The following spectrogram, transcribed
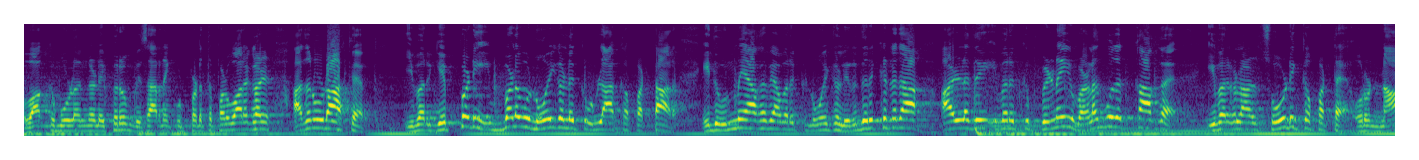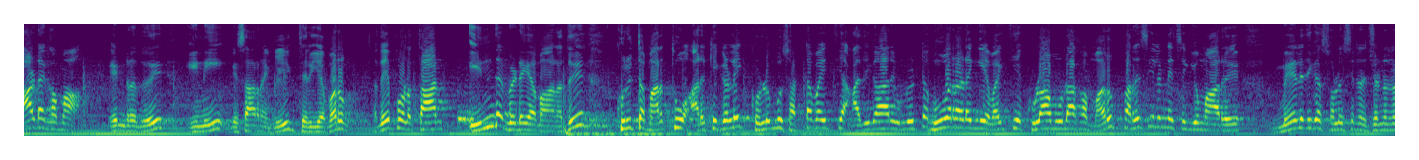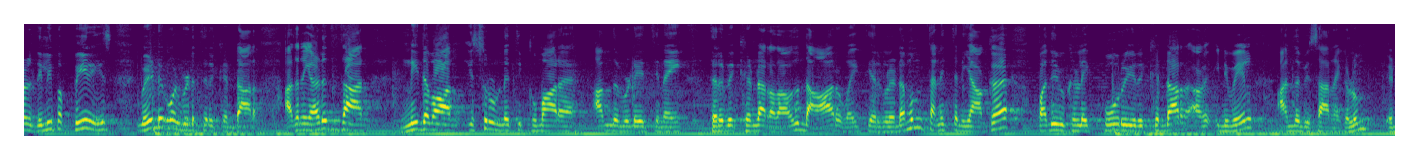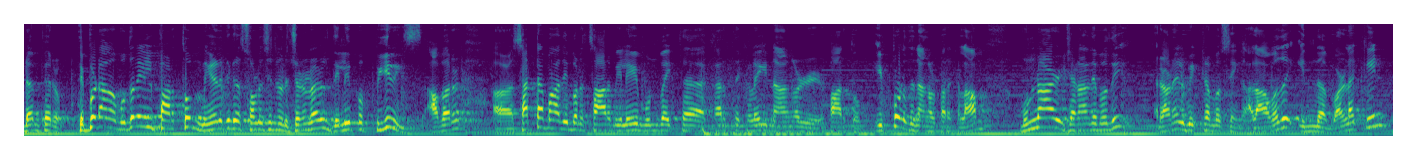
வாக்குமூலங்களை பெறும் விசாரணைக்கு உட்படுத்தப்படுவார்கள். அதனூடாக இவர் எப்படி இவ்வளவு நோய்களுக்கு உள்ளாக்கப்பட்டார்? இது உண்மையாகவே அவருக்கு நோய்கள் இருந்திருக்கிறதா அல்லது இவருக்கு பிணை வழங்குவதற்காக இவர்களால் சோடிக்கப்பட்ட ஒரு நாடகமா? என்றது இனி விசாரணைகளில் தெரிய வரும் அதே போலத்தான் இந்த விடயமானது குறித்த மருத்துவ அறிக்கைகளை கொழும்பு சட்ட வைத்திய அதிகாரி உள்ளிட்ட மூவரடங்கிய வைத்திய குழாமூடாக மறுபரிசீலனை செய்யுமாறு மேலதிக சொலிசிட்டர் ஜெனரல் திலீப பீரிஸ் வேண்டுகோள் விடுத்திருக்கின்றார். அதனை அடுத்துதான் நீதவான் இஸ்ரு நெத்திக்குமார அந்த கருத்தினை தெரிவிக்கின்றார். அதாவது இந்த ஆறு வைத்தியர்களிடமும் தனித்தனியாக பதிவுகளை கோரியிருக்கின்றார் இனிமேல் அந்த விசாரணைகளும் இடம்பெறும். இப்போ நாங்கள் முதலில் பார்த்தோம் மேலதிக சொலிசிட்டர் ஜெனரல் திலீப் பீரிஸ். அவர் சட்டமாதிபர் சார்பிலே முன்வைத்த கருத்துக்களை நாங்கள் பார்த்தோம். இப்பொழுது நாங்கள் பார்க்கலாம். முன்னாள் ஜனாதிபதி ரணில் விக்ரமசிங் அதாவது இந்த வழக்கின்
